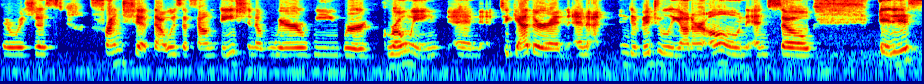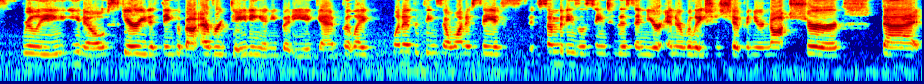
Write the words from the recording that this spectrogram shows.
there was just friendship that was a foundation of where we were growing and together and, and individually on our own. And so it is really you know scary to think about ever dating anybody again but like one of the things i want to say if, if somebody's listening to this and you're in a relationship and you're not sure that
